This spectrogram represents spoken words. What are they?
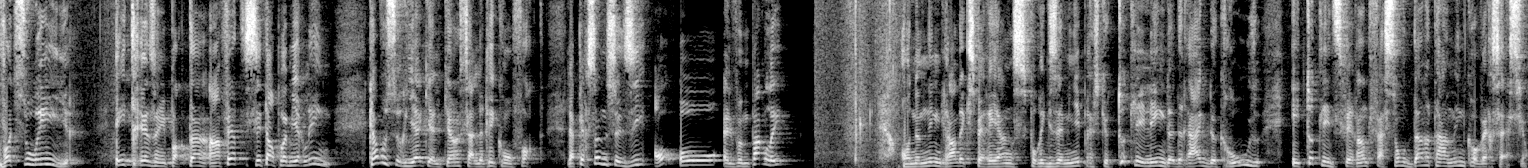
Votre sourire est très important. En fait, c'est en première ligne. Quand vous souriez à quelqu'un, ça le réconforte. La personne se dit, oh, oh, elle veut me parler. On a mené une grande expérience pour examiner presque toutes les lignes de drague, de cruise et toutes les différentes façons d'entamer une conversation.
